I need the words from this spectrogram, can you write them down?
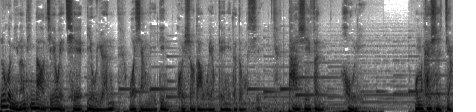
如果你能听到结尾且有缘，我想你一定会收到我要给你的东西，它是一份厚礼。我们开始讲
